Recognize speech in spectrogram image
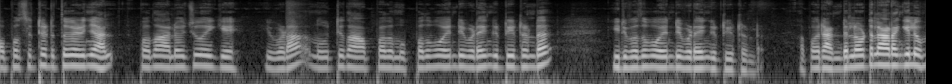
ഓപ്പോസിറ്റ് എടുത്തു കഴിഞ്ഞാൽ ഇപ്പോൾ ഒന്ന് ആലോചിച്ച് നോക്കിയേ ഇവിടെ നൂറ്റി നാൽപ്പത് മുപ്പത് പോയിന്റ് ഇവിടെയും കിട്ടിയിട്ടുണ്ട് ഇരുപത് പോയിന്റ് ഇവിടെയും കിട്ടിയിട്ടുണ്ട്. അപ്പോൾ രണ്ട് ലോട്ടിലാണെങ്കിലും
